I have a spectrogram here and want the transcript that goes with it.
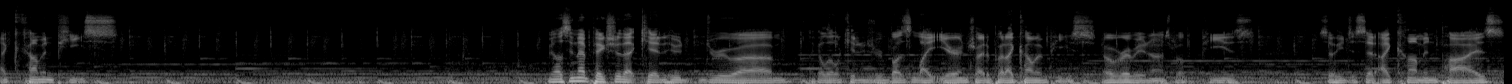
I come in peace. You all seen that picture that kid who drew, um, like a little kid who drew Buzz Lightyear and tried to put I come in peace over it, but you know, spelled peas. So he just said I come in pies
